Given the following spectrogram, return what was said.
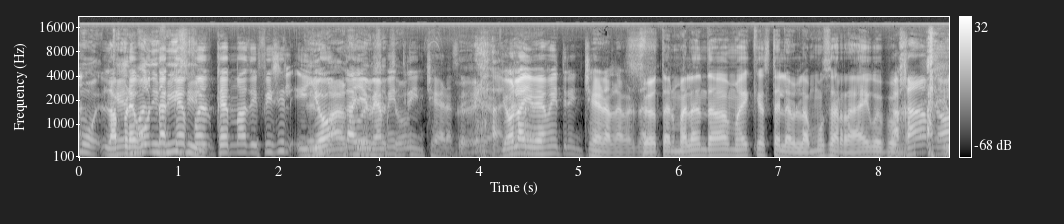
como, la ¿qué es más pregunta que, difícil? fue, ¿qué es más difícil? Y El yo la llevé a mi trinchera. Sí. Yo la llevé a mi trinchera, la verdad. Pero tan mal andaba Mike que hasta le hablamos a Ray, güey. Ajá, no,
